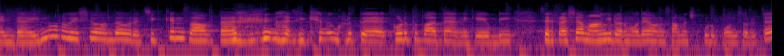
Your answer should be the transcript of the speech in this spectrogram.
அண்ட் uh, இன்னொரு விஷயம் வந்து அவர் சிக்கன் சாப்பிட்டாரு. நான் சிக்கனும் கொடுத்து கொடுத்து பார்த்தேன். அன்றைக்கி எப்படி சரி ஃப்ரெஷ்ஷாக வாங்கிட்டு வரும்போதே அவனுக்கு சமைச்சு கொடுப்போம்னு சொல்லிட்டு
